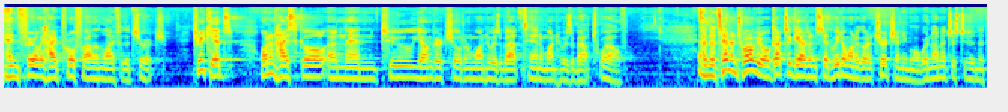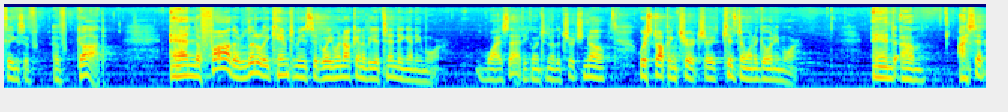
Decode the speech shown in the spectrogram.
and fairly high profile in life of the church. Three kids, one in high school, and then two younger children, one who was about 10 and one who was about 12. And the 10 and 12 year old got together and said, We don't want to go to church anymore. We're not interested in the things of, of God. And the father literally came to me and said, Wait, we're not going to be attending anymore. Why is that? Are you going to another church? No, we're stopping church. Our kids don't want to go anymore. And um, I said,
